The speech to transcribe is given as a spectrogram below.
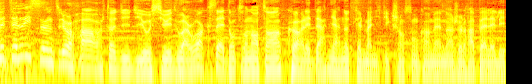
C'était Listen to Your Heart du duo suédois Roxette dont on entend encore les dernières notes. Quelle magnifique chanson quand même, hein. je le rappelle, elle est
